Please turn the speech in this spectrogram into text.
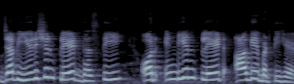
जब यूरेशियन प्लेट धसती और इंडियन प्लेट आगे बढ़ती है।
